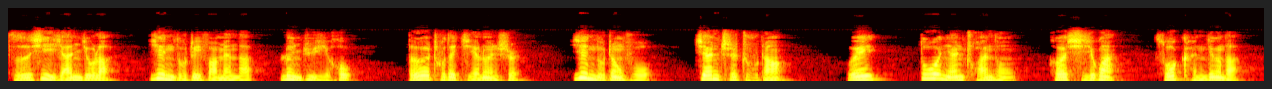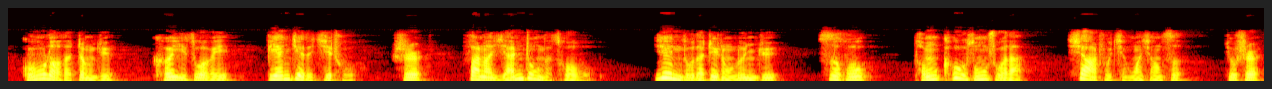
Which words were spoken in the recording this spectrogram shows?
仔细研究了。印度这方面的论据以后得出的结论是，印度政府坚持主张为多年传统和习惯所肯定的古老的证据可以作为边界的基础，是犯了严重的错误。印度的这种论据似乎同寇松说的下述情况相似，就是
